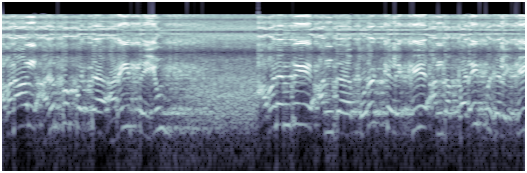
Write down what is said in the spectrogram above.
அவனால் அனுப்பப்பட்ட அனைத்தையும் அவனன்று அந்த பொருட்களுக்கு அந்த படைப்புகளுக்கு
